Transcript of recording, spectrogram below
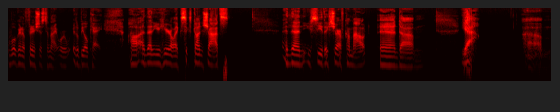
we're going to finish this tonight. We're, it'll be okay." Uh, and then you hear like six gunshots, and then you see the sheriff come out, and um, yeah, um,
